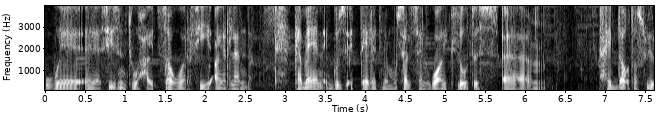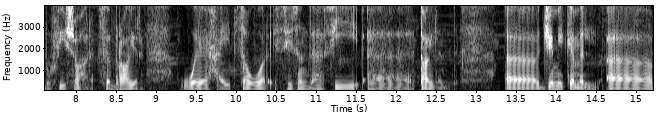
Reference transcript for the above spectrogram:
و season 2 هيتصور في أيرلندا. كمان الجزء الثالث من مسلسل White Lotus آه هيبدأوا تصويره في شهر فبراير وهيتصور ال season ده في آه تايلاند. آه جيمي كيمل آه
